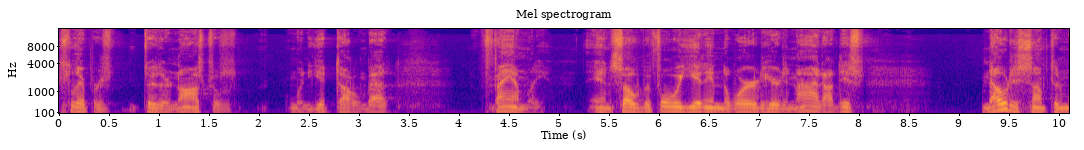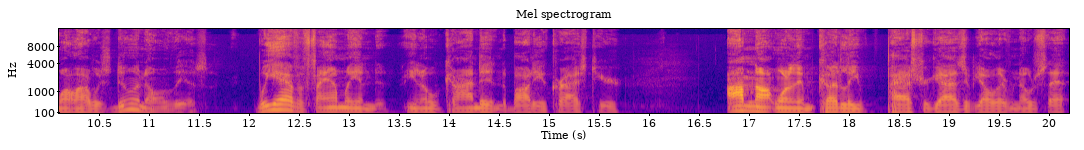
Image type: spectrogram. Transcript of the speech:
slippers through their nostrils when you get talking about family. And so before we get in the word here tonight, I just noticed something while I was doing all this. We have a family and you know, kinda in the body of Christ here. I'm not one of them cuddly pastor guys. Have y'all ever noticed that?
